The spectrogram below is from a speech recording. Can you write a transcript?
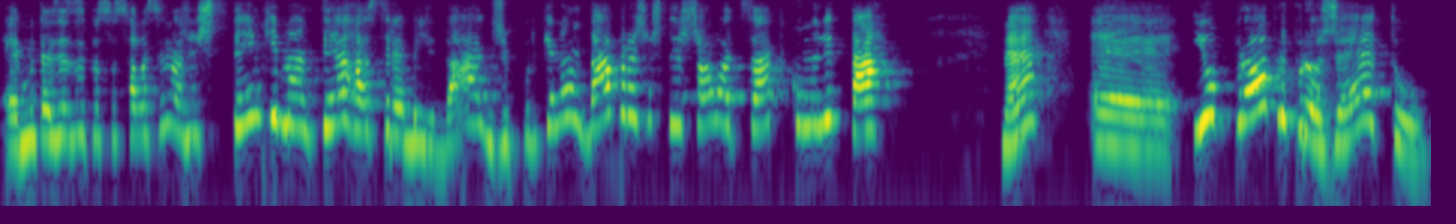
é, muitas vezes as pessoas falam assim: não, a gente tem que manter a rastreabilidade, porque não dá para a gente deixar o WhatsApp como ele está. Né? É, e o próprio projeto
